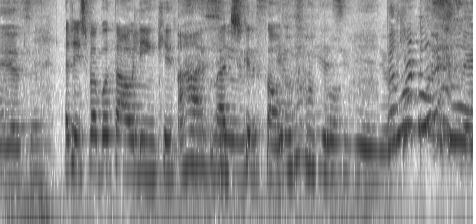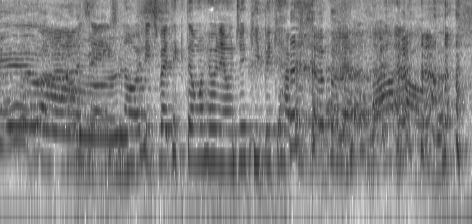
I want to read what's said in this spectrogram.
a gente vai botar o link ah, na descrição. Eu vi esse vídeo. Pelo amor de Deus! Ah, gente, não, a gente vai ter que ter uma reunião de equipe aqui rapidinho. Tá vendo? Dá uma pausa.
